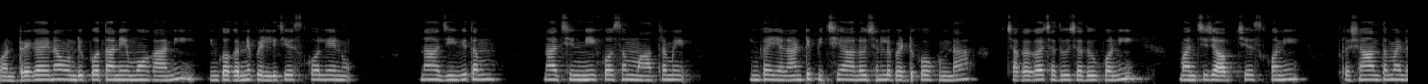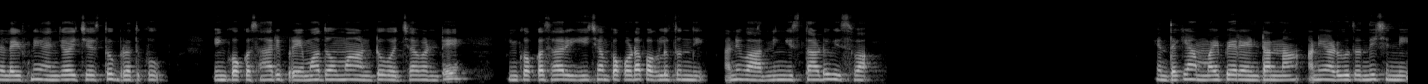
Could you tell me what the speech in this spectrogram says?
ఒంటరిగా అయినా ఉండిపోతానేమో కానీ ఇంకొకరిని పెళ్ళి చేసుకోలేను. నా జీవితం నా చిన్ని కోసం మాత్రమే. ఇంకా ఎలాంటి పిచ్చి ఆలోచనలు పెట్టుకోకుండా చక్కగా చదువు చదువుకొని మంచి జాబ్ చేసుకొని ప్రశాంతమైన లైఫ్ని ఎంజాయ్ చేస్తూ బ్రతుకు. ఇంకొకసారి ప్రేమ దోమ అంటూ వచ్చావంటే ఇంకొకసారి ఈ చెంప కూడా పగులుతుంది అని వార్నింగ్ ఇస్తాడు విశ్వ. ఇంతకీ అమ్మాయి పేరు ఏంటన్నా అని అడుగుతుంది చిన్ని.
